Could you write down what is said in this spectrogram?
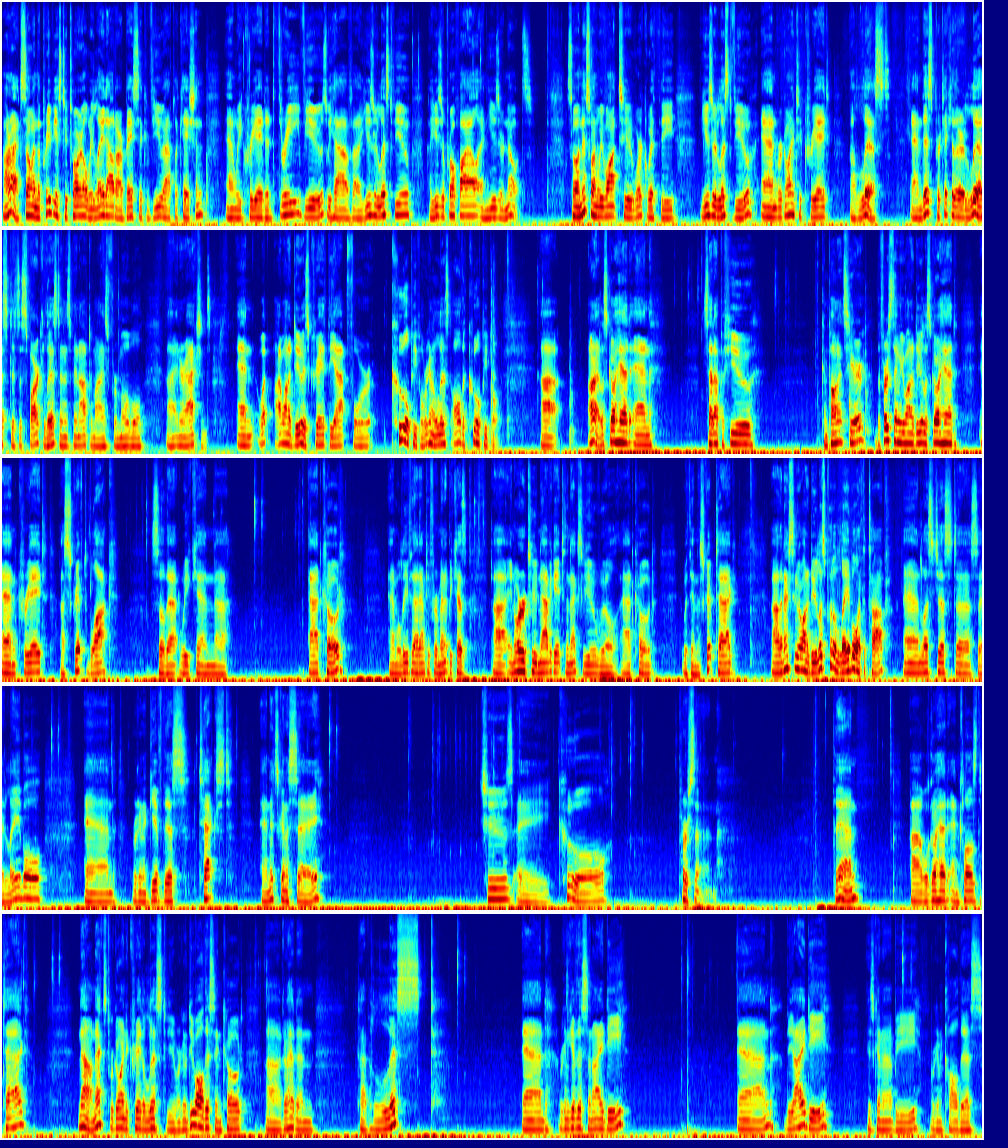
All right, so in the previous tutorial, we laid out our basic view application and we created three views. We have a user list view, a user profile, and user notes. So in this one, we want to work with the user list view and we're going to create a list. And this particular list is a Spark list and it's been optimized for mobile uh, interactions. And what I want to do is create the app for cool people. We're going to list all the cool people. Uh, all right, let's go ahead and set up a few components here. The first thing we want to do, let's go ahead and create a script block so that we can uh, add code. And we'll leave that empty for a minute because uh, in order to navigate to the next view, we'll add code within the script tag. Uh, the next thing we want to do, let's put a label at the top and let's just uh, say label and we're going to give this text and it's going to say choose a cool person. Then uh, we'll go ahead and close the tag. Now next we're going to create a list view. We're going to do all this in code. Uh, go ahead and type list and we're going to give this an ID and the ID is going to be we're going to call this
